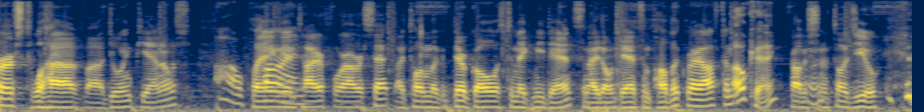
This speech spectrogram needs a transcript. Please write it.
first we'll have uh, dueling pianos. Oh, Playing fun. the entire four-hour set. I told them that their goal was to make me dance, and I don't dance in public very often. Okay. Probably shouldn't have told you.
